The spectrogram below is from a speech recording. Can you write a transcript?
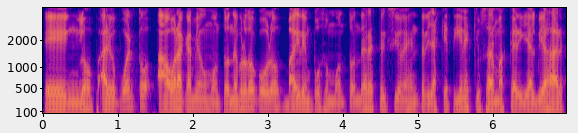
En los aeropuertos ahora cambian un montón de protocolos. Biden puso un montón de restricciones, entre ellas que tienes que usar mascarilla al viajar.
